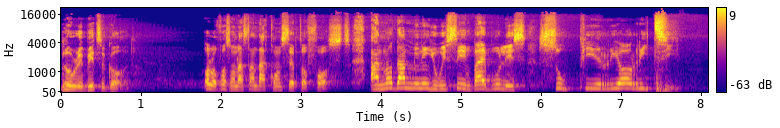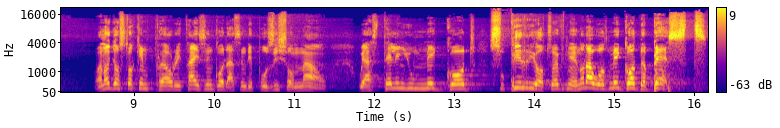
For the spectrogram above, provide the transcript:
Glory be to God. All of us understand that concept of first. Another meaning you will see in Bible is superiority. We're not just talking prioritizing God as in the position now. We are telling you make God superior to everything. In other words, make God the best.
